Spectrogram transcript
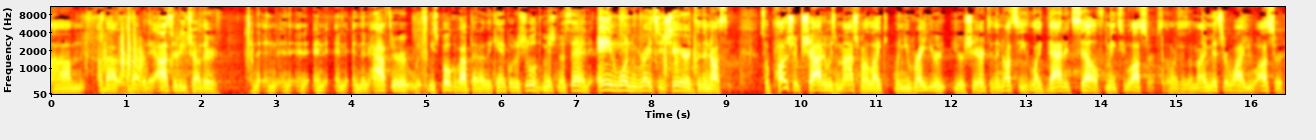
um, about, about where they answered each other. And, and, and, and, and, then after we spoke about that, how they can't go to shul, the Mishnah said, Ain one who writes his share to the Nasi. So Pashup Shad, it was mashma, like when you write your, your share to the Nasi, like that itself makes you usher. So the Gemara says, my mitzvah, why you usher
